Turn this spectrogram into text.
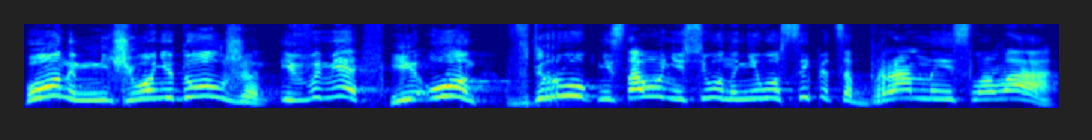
Он им ничего не должен. И, в име... и он вдруг ни с того ни с сего на него сыпятся бранные слова.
